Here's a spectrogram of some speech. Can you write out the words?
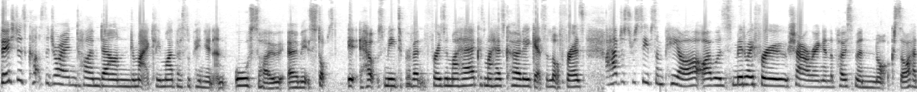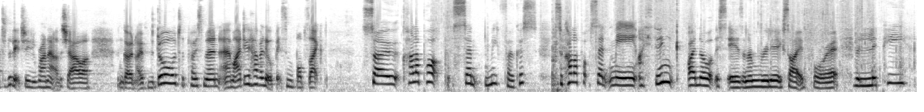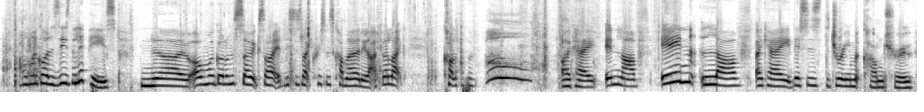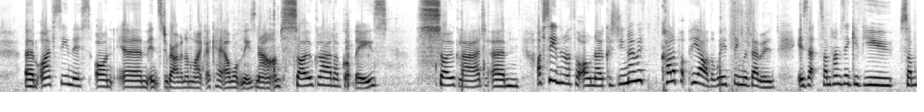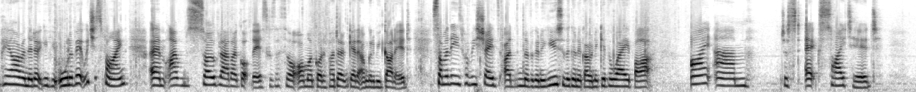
This just cuts the drying time down dramatically, my personal opinion, and also um, it stops, it helps me to prevent frizz in my hair because my hair's curly, gets a lot of frizz. I have just received some PR. I was midway through showering and the postman knocked, so I had to literally run out of the shower and go and open the door to the postman. Um, I do have a little bits and bobs like so Colourpop sent me focus. So Colourpop sent me, I think I know what this is and I'm really excited for it. The Lippy. Oh my god, is these the Lippies? No. Oh my god, I'm so excited. This is like Christmas come early. Like, I feel like Colourpop have Oh Okay, in love. In love. Okay, this is the dream come true. Um, I've seen this on um, Instagram and I'm like, okay, I want these now. I'm so glad I've got these so glad. Um, I've seen them I thought oh no because you know with Colourpop PR the weird thing with them is, is that sometimes they give you some PR and they don't give you all of it which is fine. Um, I'm so glad I got this because I thought oh my god if I don't get it I'm going to be gutted. Some of these probably shades I'm never going to use so they're going to go in a giveaway but I am just excited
